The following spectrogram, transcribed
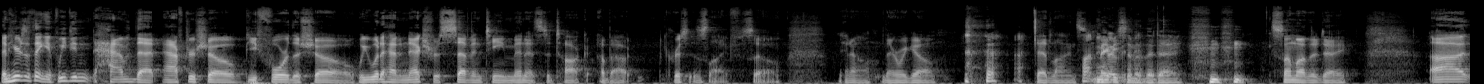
and here's the thing: if we didn't have that after show before the show, we would have had an extra 17 minutes to talk about Chris's life. So, you know, there we go. Deadlines Maybe everything. some other day. some other day. Uh,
